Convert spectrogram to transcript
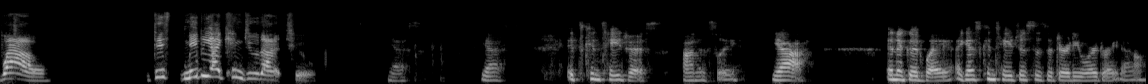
wow, this maybe I can do that too. Yes. Yes. It's contagious, honestly. Yeah. In a good way. I guess contagious is a dirty word right now,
